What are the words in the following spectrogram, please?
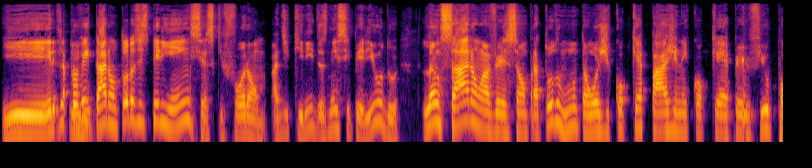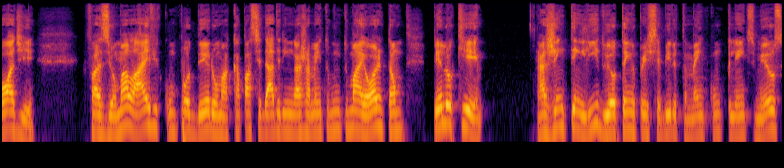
E eles uhum. aproveitaram uhum. todas as experiências que foram adquiridas nesse período, lançaram a versão para todo mundo. Então, hoje, qualquer página e qualquer perfil pode fazer uma live com poder, uma capacidade de engajamento muito maior. Então, pelo que a gente tem lido, e eu tenho percebido também com clientes meus,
